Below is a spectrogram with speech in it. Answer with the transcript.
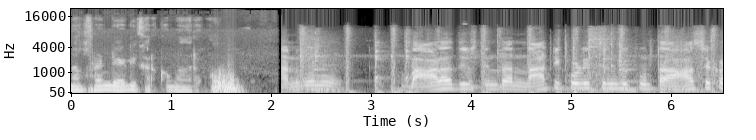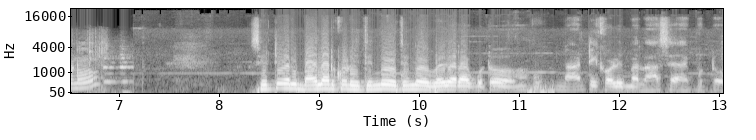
ನಮ್ಮ ಫ್ರೆಂಡ್ ಹೇಳಿ ಕರ್ಕೊಂಬಂದ್ರು. ನನಗೂ ಬಹಳ ದಿವಸದಿಂದ ನಾಟಿ ಕೋಳಿ ತಿನ್ಬೇಕು ಅಂತ ಆಸೆ ಕಣೋ. ಸಿಟಿಯಲ್ಲಿ ಬಾಯ್ಲರ್ ಕೋಳಿ ತಿಂದು ತಿಂದು ಬೇಜಾರಾಗ್ಬಿಟ್ಟು ನಾಟಿ ಕೋಳಿ ಮೇಲೆ ಆಸೆ ಆಗ್ಬಿಟ್ಟು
